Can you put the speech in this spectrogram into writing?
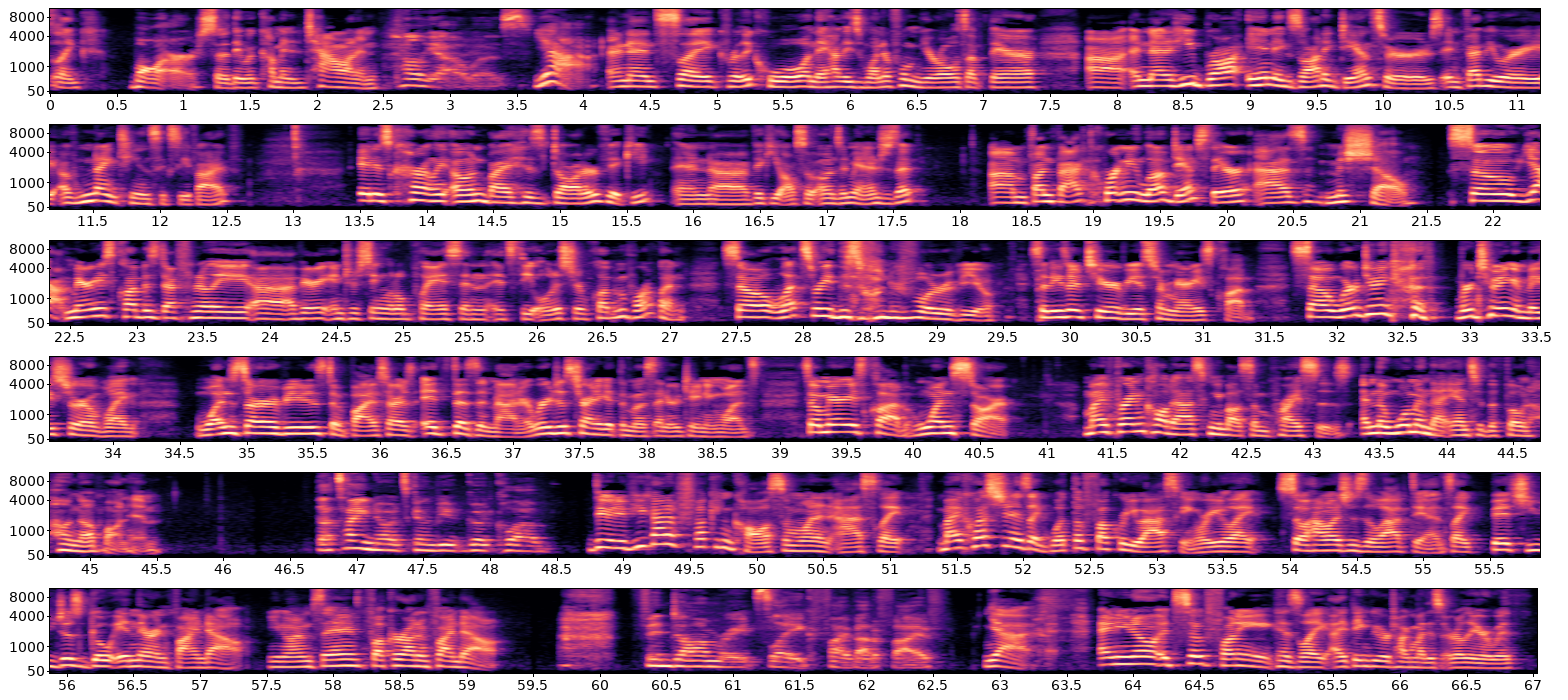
like bar. So they would come into town and Hell yeah, it was. yeah, and it's like really cool, and they have these wonderful murals up there. Uh, and then he brought in exotic dancers in February of 1965. It is currently owned by his daughter Vicky, and uh, Vicky also owns and manages it. Um, fun fact: Courtney Love danced there as Michelle. So yeah, Mary's Club is definitely uh, a very interesting little place, and it's the oldest strip club in Portland. So let's read this wonderful review. So these are two reviews from Mary's Club. So we're doing a, we're doing a mixture of like one star reviews to five stars. It doesn't matter. We're just trying to get the most entertaining ones. So Mary's Club, one star. My friend called asking about some prices, and the woman that answered the phone hung up on him. That's how you know it's gonna be a good club. Dude, if you gotta fucking call someone and ask, like, my question is, like, what the fuck were you asking? Were you like, so how much is the lap dance? Like, bitch, you just go in there and find out. You know what I'm saying? Fuck around and find out. Findom rates like five out of five. Yeah. And you know, it's so funny because, like, I think we were talking about this earlier with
